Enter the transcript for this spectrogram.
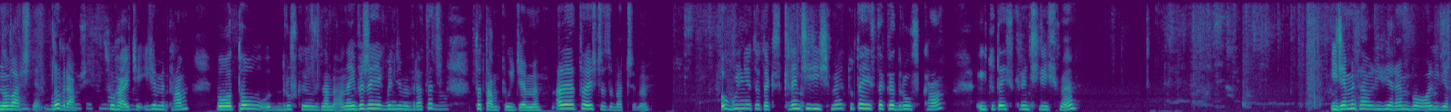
no właśnie, bo tam dobra, już jest na- słuchajcie, idziemy tam, bo tą dróżkę już znamy, a najwyżej jak będziemy wracać, No. to tam pójdziemy, ale to jeszcze zobaczymy. Ogólnie to tak skręciliśmy, tutaj jest taka dróżka i tutaj skręciliśmy. Idziemy za Oliwierem, bo Oliwier...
